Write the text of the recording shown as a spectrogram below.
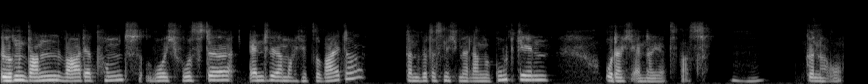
irgendwann war der Punkt, wo ich wusste, entweder mache ich jetzt so weiter dann wird es nicht mehr lange gut gehen oder ich ändere jetzt was. Mhm. Genau.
